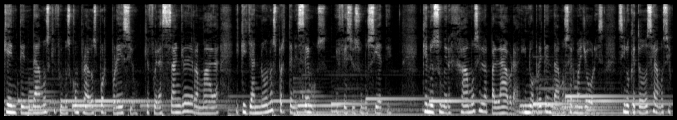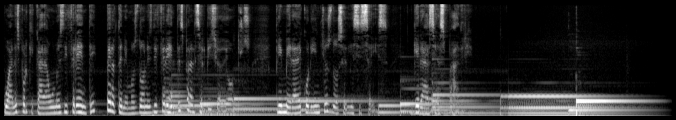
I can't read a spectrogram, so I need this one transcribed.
que entendamos que fuimos comprados por precio, que fue la sangre derramada y que ya no nos pertenecemos, Efesios 1:7 que nos sumerjamos en la palabra y no pretendamos ser mayores, sino que todos seamos iguales porque cada uno es diferente, pero tenemos dones diferentes para el servicio de otros. Primera de Corintios 12:16. Gracias, Padre.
